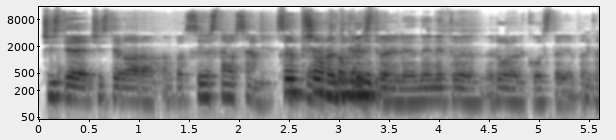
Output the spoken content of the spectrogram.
Čist je, čist je noro, ampak Si ostal sam. sem Kot je- šel na je druge stvari, ne, ne, ne to roller coaster je. pa Je to.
